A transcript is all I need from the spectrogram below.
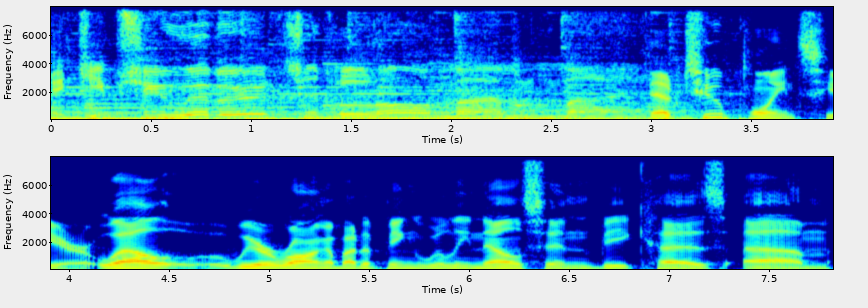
Roads by the rivers of my memory. It keeps you ever gentle on my mind. Now, two points here. Well, we were wrong about it being Willie Nelson because um,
